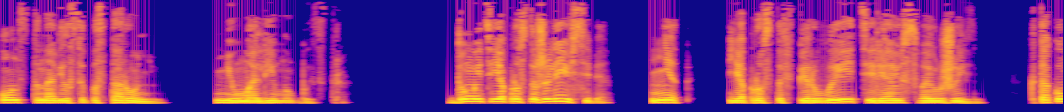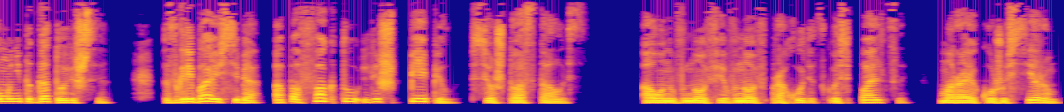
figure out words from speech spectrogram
Он становился посторонним, неумолимо быстро. Думаете, я просто жалею себя? Нет, я просто впервые теряю свою жизнь. К такому не подготовишься. Сгребаю себя, а по факту лишь пепел все, что осталось. А он вновь и вновь проходит сквозь пальцы, морая кожу серым,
